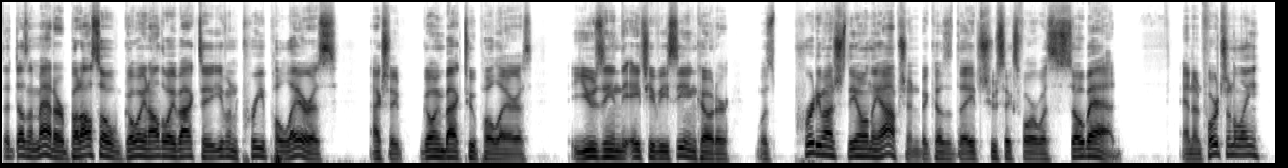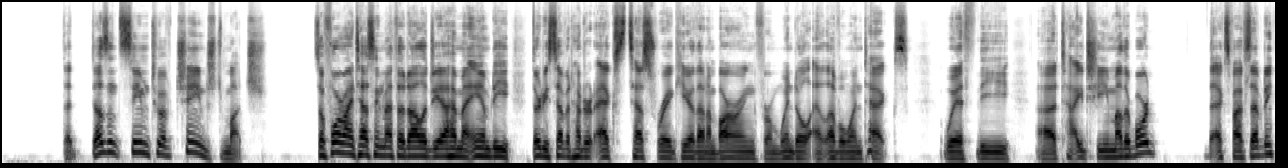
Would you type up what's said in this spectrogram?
that doesn't matter, but also going all the way back to even pre-Polaris, actually going back to Polaris, using the HEVC encoder was pretty much the only option because the H.264 was so bad. And unfortunately, that doesn't seem to have changed much. So for my testing methodology, I have my AMD 3700X test rig here that I'm borrowing from Wendell at Level 1 Techs with the uh, Taichi motherboard, the X570.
